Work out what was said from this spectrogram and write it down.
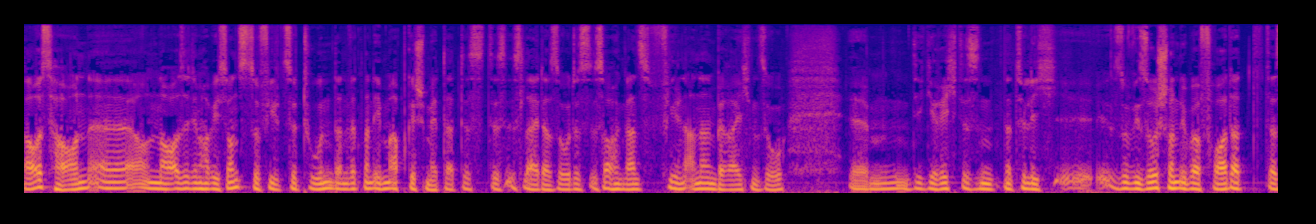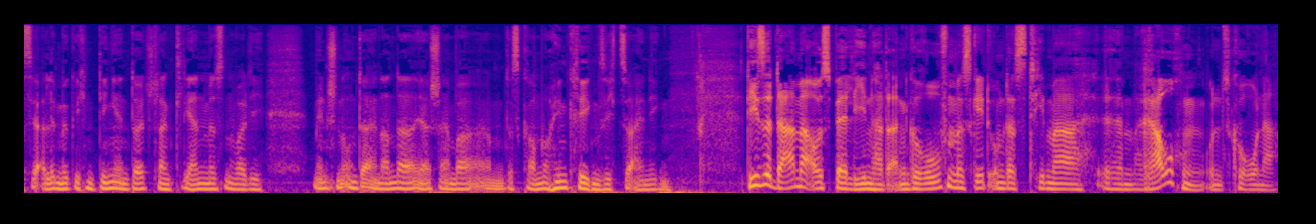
raushauen? Äh, und außerdem habe ich sonst so viel zu tun, dann wird man eben abgeschmettert. Das, das ist leider so. Das ist auch in ganz vielen anderen Bereichen so. Ähm, die Gerichte sind natürlich äh, sowieso schon überfordert, dass sie alle möglichen Dinge in Deutschland klären müssen, weil die Menschen untereinander ja scheinbar ähm, das kaum noch hinkriegen, sich zu einigen. Diese Dame aus Berlin hat angerufen. Es geht um das Thema ähm, Rauchen und Corona.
